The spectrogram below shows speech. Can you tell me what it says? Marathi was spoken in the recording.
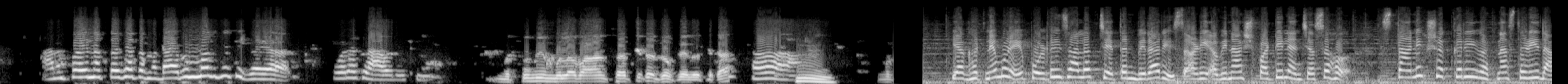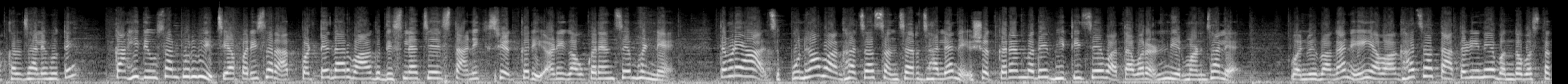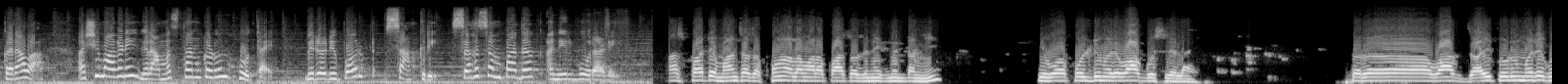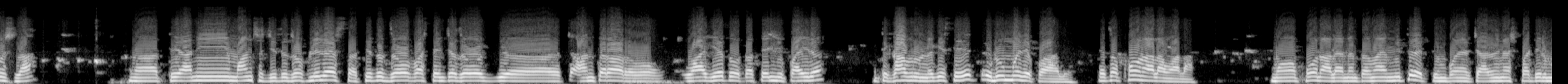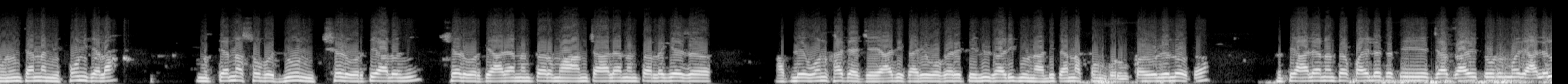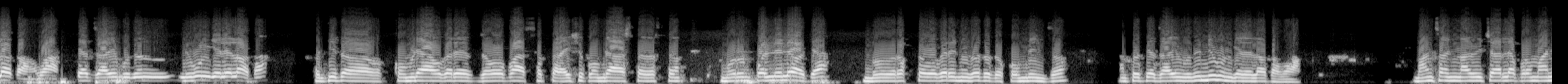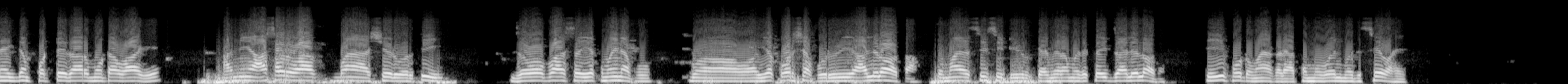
आणि पहिलं मग डायरूम मग दिसी गया पोरच लावरीस ना मग तुम्ही मुलं बाळांसह तिथं झोपलेले होते का? हा. या घटनेमुळे पोल्ट्री चालक चेतन बिरारीस आणि अविनाश पाटील यांच्यासह स्थानिक शेतकरी घटनास्थळी दाखल झाले होते. काही दिवसांपूर्वीच या परिसरात पट्टेदार वाघ दिसल्याचे स्थानिक शेतकरी आणि गावकऱ्यांचे म्हणणे आहे. त्यामुळे आज पुन्हा वाघाचा संचार झाल्याने शेतकऱ्यांमध्ये भीतीचे वातावरण निर्माण झाले आहे. वन विभागाने या वाघाचा तातडीने बंदोबस्त करावा अशी मागणी ग्रामस्थांकडून होत आहे. ब्युरो रिपोर्ट साक्री सहसंपादक अनिल बोराडे. आज पहाटे माणसाचा फोन आला मला पाच वाजून एक मिनिटांनी की बाबा पोल्ट्रीमध्ये वाघ घुसलेला आहे. तर वाघ जाळी तोडून मध्ये घुसला. ते आणि माणसं जिथे झोपलेले असतात तिथं जवळपास त्यांच्या जवळ अंतरावर वाघ येत होता त्यांनी पाहिलं. ते घाबरून लगेच ते रूममध्ये पळाले. त्याचा फोन आला मला. मग फोन आल्यानंतर माझे मित्र आहेत पिंपण्याचे अविनाश पाटील म्हणून त्यांना मी फोन केला. मग त्यांना सोबत घेऊन शेडवरती आलो मी. शेडवरती आल्यानंतर मग आमच्या आल्यानंतर लगेच आपले वन खात्याचे अधिकारी वगैरे ते बी गाडी घेऊन आली त्यांना फोन करून कळवलेलं होतं. तर ते आल्यानंतर पाहिलं तर ते ज्या जाळी तोडून मध्ये आलेला होता वा त्या जाळीमधून निघून गेलेला होता. पण तिथं कोंबड्या वगैरे जवळपास सत्तर ऐंशी कोंबड्या असत मरून पडलेल्या होत्या. रक्त वगैरे निघत होतं कोंबडींचं. आणि तो त्या जाळीमधून निघून गेलेला होता वाघ माणसांना विचारल्याप्रमाणे एकदम पट्टेदार मोठा वाघ आहे. आणि आसार वाघ शेडवरती जवळपास एक महिना एक वर्षापूर्वी आलेला होता. तो माझ्या सी सी टी व्ही कॅमेरामध्ये कैद झालेला होता. तेही फोटो माझ्याकडे आता मोबाईलमध्ये सेव सेव्ह आहे.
